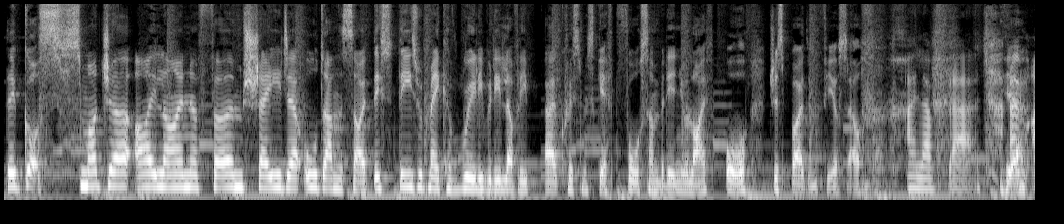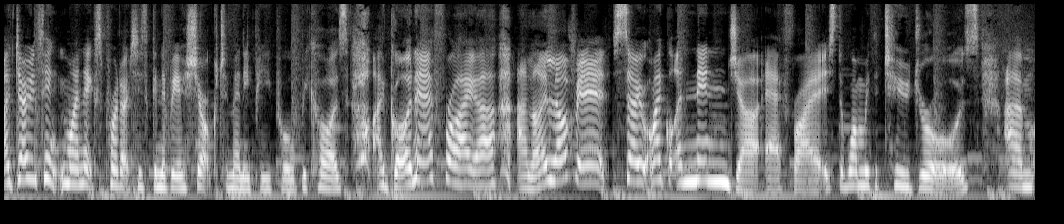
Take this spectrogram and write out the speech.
They've got smudger, eyeliner, firm shader, all down the side. This, these would make a really, really lovely uh, Christmas gift for somebody in your life, or just buy them for yourself. I love that. Yeah. Um, I don't think my next product is going to be a shock to many people because I got an air fryer and I love it. So I got a Ninja air fryer. It's the one with the two drawers. Um,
